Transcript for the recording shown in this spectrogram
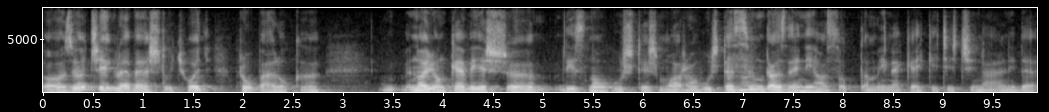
a zöldséglevest, úgyhogy próbálok nagyon kevés disznóhúst és marhahúst teszünk, uh-huh. de azért néha szoktam még neki egy kicsit csinálni, de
